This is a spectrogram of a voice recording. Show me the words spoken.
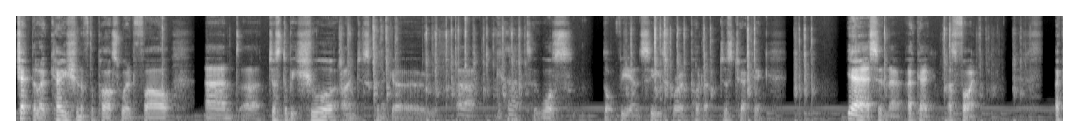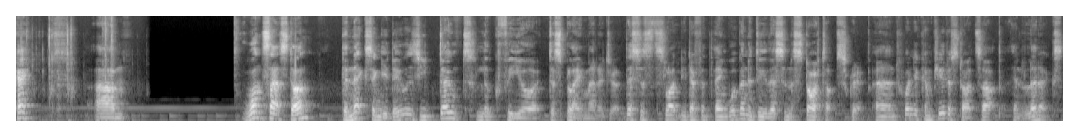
check the location of the password file and uh, just to be sure, I'm just going to go uh, cat. It was .vncs where I put it. Just checking. Yes, in there. Okay, that's fine. Okay. Um, once that's done, the next thing you do is you don't look for your display manager. This is a slightly different thing. We're going to do this in a startup script. And when your computer starts up in Linux,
